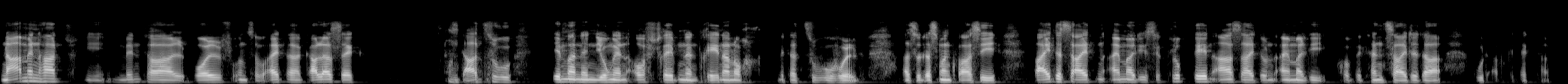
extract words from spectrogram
Namen hat, wie Mintal, Wolf und so weiter, Galasek, und dazu immer einen jungen, aufstrebenden Trainer noch mit dazu holt. Also dass man quasi beide Seiten, einmal diese Club-DNA-Seite und einmal die Kompetenzseite da gut abgedeckt hat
